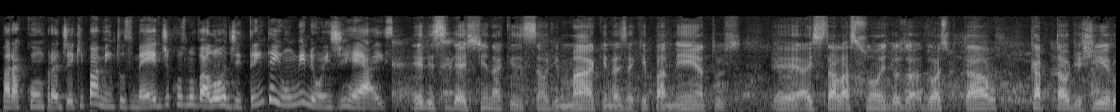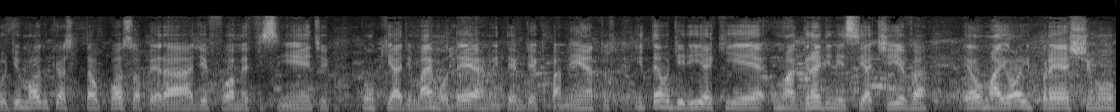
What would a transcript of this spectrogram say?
para a compra de equipamentos médicos no valor de 31 milhões de reais. Ele se destina à aquisição de máquinas, equipamentos, é, as instalações do, do hospital, capital de giro, de modo que o hospital possa operar de forma eficiente, com o que há de mais moderno em termos de equipamentos. Então, eu diria que é uma grande iniciativa, é o maior empréstimo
